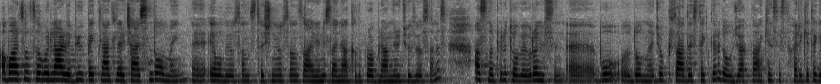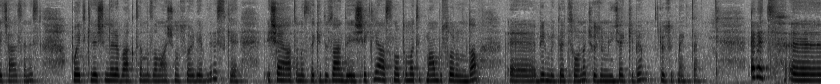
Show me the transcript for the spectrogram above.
abartılı tavırlar ve büyük beklentiler içerisinde olmayın. Ee, ev alıyorsanız, taşınıyorsanız, ailenizle alakalı problemleri çözüyorsanız aslında Plüto ve Uranüs'ün e, bu dolunaya çok güzel destekleri de olacak. Lakin siz harekete geçerseniz bu etkileşimlere baktığımız zaman şunu söyleyebiliriz ki iş hayatınızdaki düzen değişikliği aslında otomatikman bu sorunu da e, bir müddet sonra çözümleyecek gibi gözükmekte. Evet, e,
